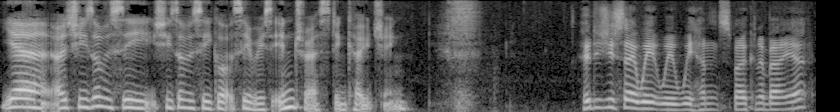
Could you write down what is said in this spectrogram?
yeah, uh, she's obviously she's obviously got a serious interest in coaching. Who did you say we, we, we hadn't spoken about yet?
